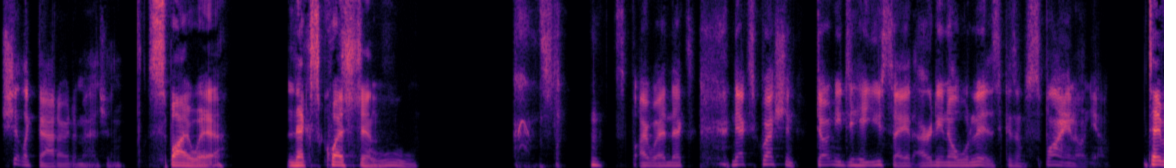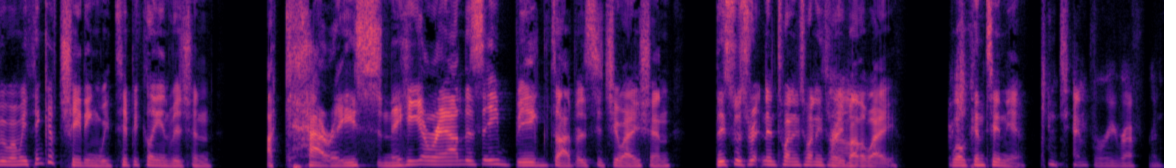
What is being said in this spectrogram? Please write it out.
shit like that. I would imagine. Spyware. Next question. Spyware. Next, next question. Don't need to hear you say it. I already know what it is because I'm spying on you. David, when we think of cheating, we typically envision a Carrie sneaking around to see big type of situation. This was written in 2023, by the Oh. way. We'll continue. Contemporary reference.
